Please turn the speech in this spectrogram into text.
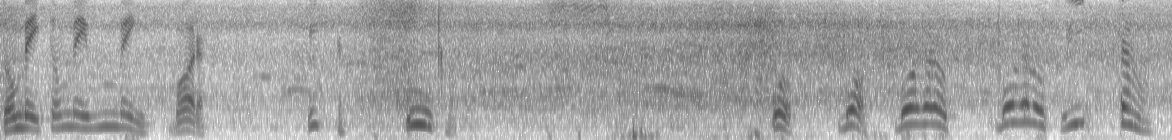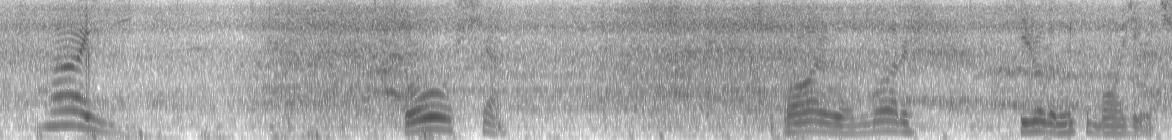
Tão bem, tão bem, tão bem. Bora. Eita. Uh. Boa, boa, boa, garoto. Boa, garoto. Eita. Ai. Poxa. Bora, bora. Esse jogo é muito bom, gente.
